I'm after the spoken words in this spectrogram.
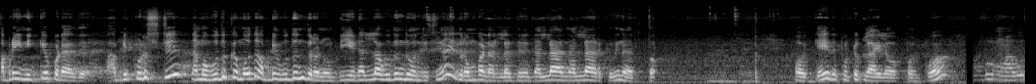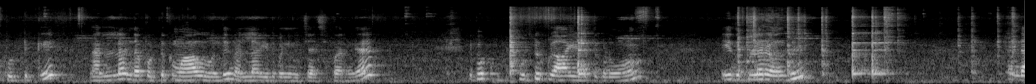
அப்படி நிற்கக்கூடாது அப்படி பிடிச்சிட்டு நம்ம உதுக்கும் போது அப்படி உதிர்ந்துடணும் அப்படியே நல்லா உதிர்ந்து வந்துச்சுன்னா இது ரொம்ப நல்லது. நல்லா நல்லா இருக்குதுன்னு அர்த்தம். ஓகே இது புட்டுக்குழாயில் வைப்போம் இப்போ. அம்பு மாவு புட்டுக்கு. நல்லா இந்த புட்டுக்கு மாவு வந்து நல்லா இது பண்ணி வச்சாச்சு பாருங்கள் இப்போ புட்டுக்குழாய் எடுத்துக்கிடுவோம். இதுக்குள்ளே வந்து இந்த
